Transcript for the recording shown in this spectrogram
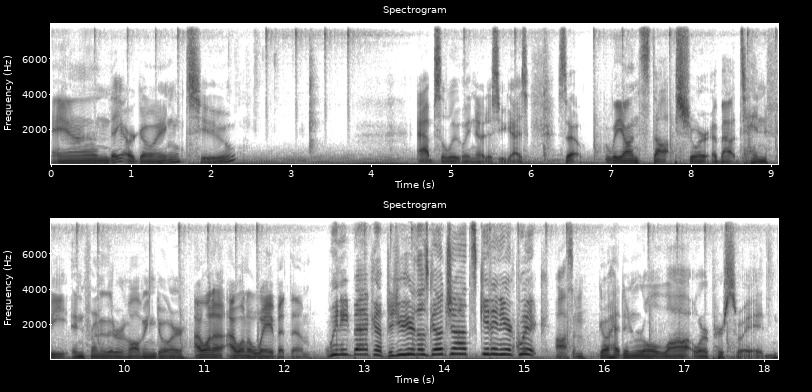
And they are going to absolutely notice you guys. So leon stops short about 10 feet in front of the revolving door I wanna I wanna wave at them. We need backup. Did you hear those gunshots? Get in here quick. awesome go ahead and roll law or persuade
